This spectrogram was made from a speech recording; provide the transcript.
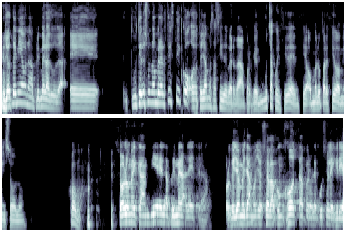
Yo tenía una primera duda. Eh, ¿Tú tienes un nombre artístico o te llamas así de verdad? Porque mucha coincidencia, o me lo pareció a mí solo. ¿Cómo? Solo me cambié la primera letra. Porque yo me llamo Joseba con J, pero le puse la Y.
